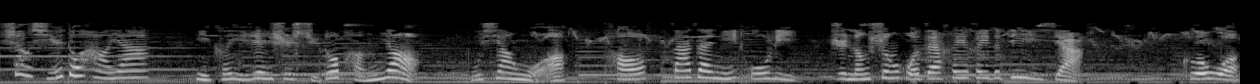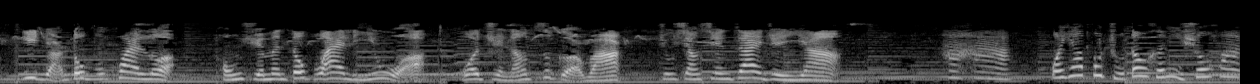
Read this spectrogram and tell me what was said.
上学多好呀，你可以认识许多朋友，不像我。”头扎在泥土里，只能生活在黑黑的地下。可我一点都不快乐，同学们都不爱理我，我只能自个儿玩，就像现在这样。哈哈，我要不主动和你说话，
